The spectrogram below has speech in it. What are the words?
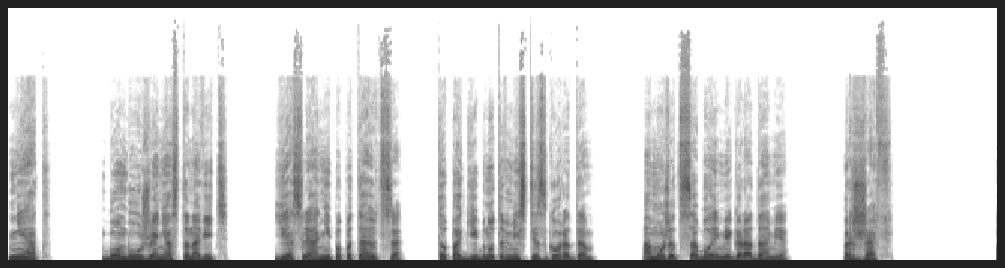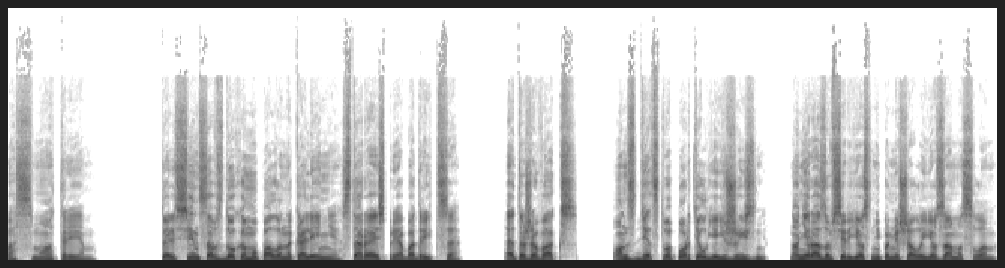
«Нет! Бомбу уже не остановить! Если они попытаются, то погибнут вместе с городом, а может, с обоими городами. Ржавь!» «Посмотрим». Тельсин со вздохом упала на колени, стараясь приободриться. «Это же Вакс. Он с детства портил ей жизнь, но ни разу всерьез не помешал ее замыслам.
